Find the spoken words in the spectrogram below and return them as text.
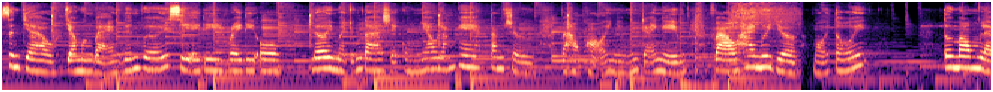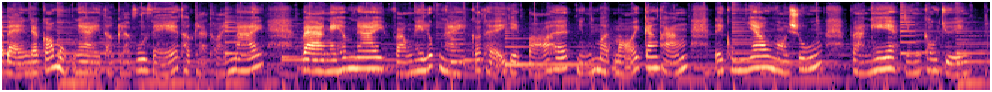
Xin chào, chào mừng bạn đến với CAD Radio, nơi mà chúng ta sẽ cùng nhau lắng nghe, tâm sự và học hỏi những trải nghiệm vào 20 giờ mỗi tối. Tôi mong là bạn đã có một ngày thật là vui vẻ, thật là thoải mái và ngày hôm nay vào ngay lúc này có thể dẹp bỏ hết những mệt mỏi căng thẳng để cùng nhau ngồi xuống và nghe những câu chuyện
